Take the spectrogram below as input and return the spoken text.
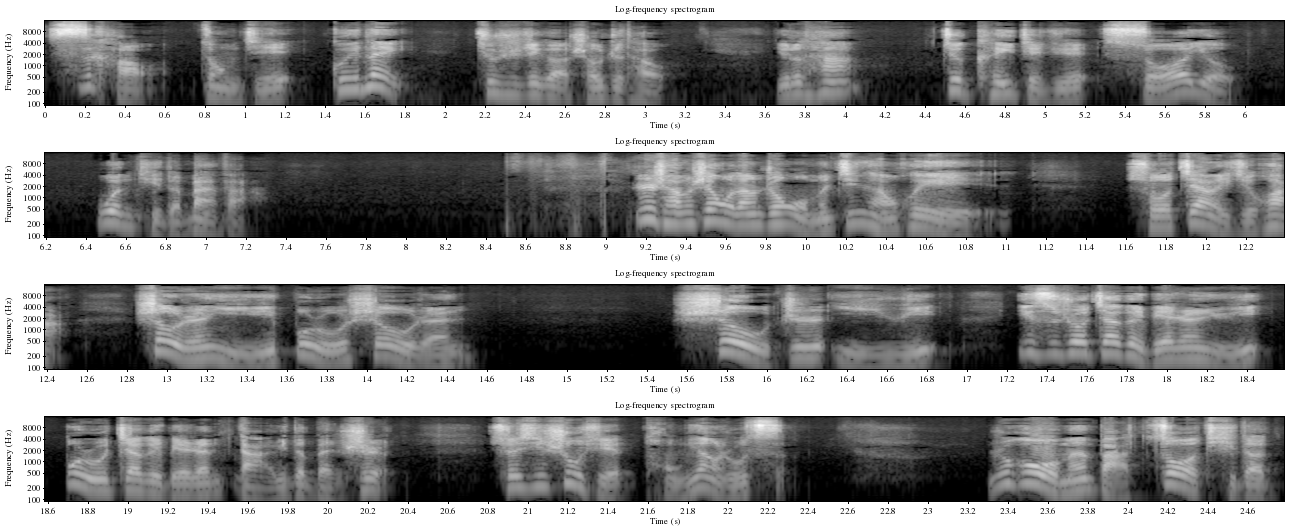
思考、总结、归类，就是这个手指头，有了它，就可以解决所有问题的办法。日常生活当中，我们经常会说这样一句话：“授人以鱼，不如授人授之以渔。”意思说，教给别人鱼，不如教给别人打鱼的本事。学习数学同样如此。如果我们把做题的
